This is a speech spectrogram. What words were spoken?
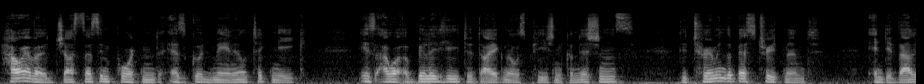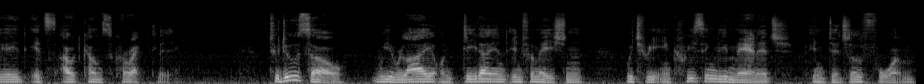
However, just as important as good manual technique is our ability to diagnose patient conditions, determine the best treatment, and evaluate its outcomes correctly. To do so, we rely on data and information which we increasingly manage in digital form.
